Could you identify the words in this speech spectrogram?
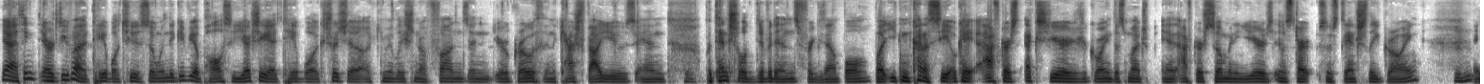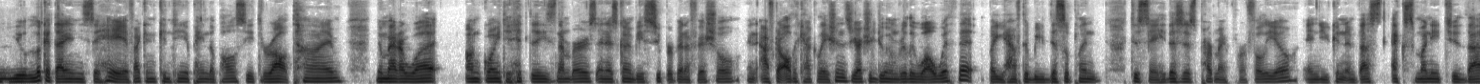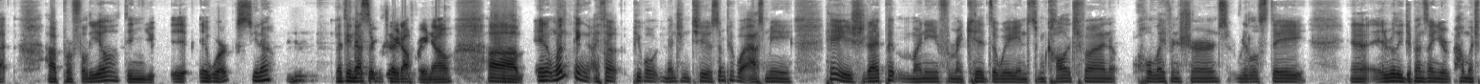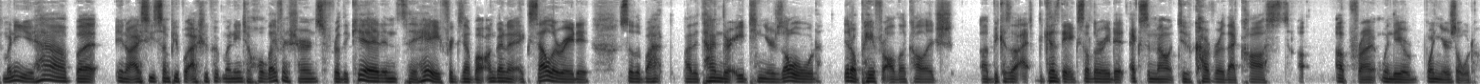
Yeah, I think there's even a table too. So when they give you a policy, you actually get a table. It shows you accumulation of funds and your growth and the cash values and yeah. potential dividends, for example. But you can kind of see, okay, after X years, you're growing this much, and after so many years, it'll start substantially growing. Mm-hmm. And you look at that and you say, hey, if I can continue paying the policy throughout time, no matter what, I'm going to hit these numbers and it's going to be super beneficial. And after all the calculations, you're actually doing really well with it, but you have to be disciplined to say, this is part of my portfolio and you can invest X money to that uh, portfolio, then you, it, it works, you know? Mm-hmm. I think that's, a trade off right now. Um, and one thing I thought people mentioned too, some people ask me, hey, should I put money for my kids away in some college fund, whole life insurance, real estate? And it really depends on your how much money you have. But you know, I see some people actually put money into whole life insurance for the kid and say, hey, for example, I'm going to accelerate it so that by, by the time they're 18 years old, it'll pay for all the college uh, because I, because they accelerated X amount to cover that cost uh, upfront when they were one years old.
